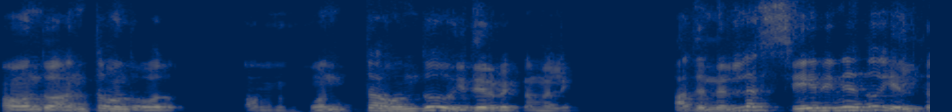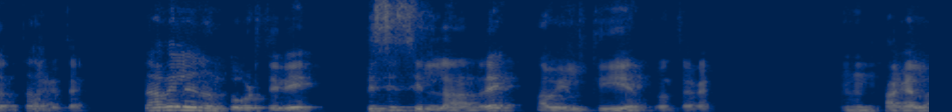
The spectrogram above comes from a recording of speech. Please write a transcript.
ಒಂದು ಅಂತ ಒಂದು ಅಂತ ಒಂದು ಇದಿರ್ಬೇಕು ನಮ್ಮಲ್ಲಿ. ಅದನ್ನೆಲ್ಲ ಸೇರಿನೇ ಅದು ಹೆಲ್ತ್ ಅಂತ ಆಗುತ್ತೆ. ನಾವೆಲ್ಲ ಏನ್ ಅನ್ಕೊಬಿಡ್ತೀವಿ? ಡಿಸೀಸ್ ಇಲ್ಲ ಅಂದ್ರೆ ನಾವು ಹೆಲ್ತಿ ಅನ್ಕೊಂತೇವೆ ಹ್ಮ್, ಹಾಗಲ್ಲ.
